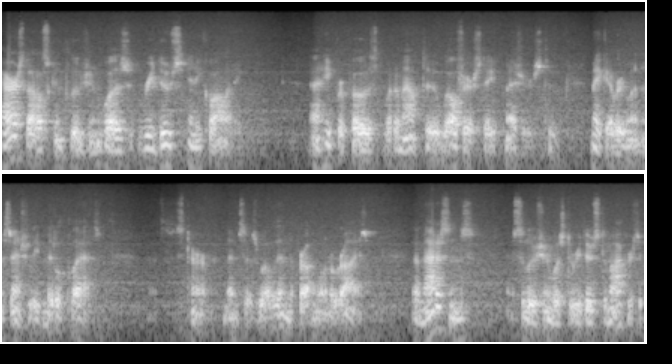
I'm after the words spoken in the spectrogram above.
Aristotle's conclusion was reduce inequality, and he proposed what amount to welfare state measures to make everyone essentially middle class. That's his term. Then says, well, then the problem won't arise. Uh, Madison's solution was to reduce democracy.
